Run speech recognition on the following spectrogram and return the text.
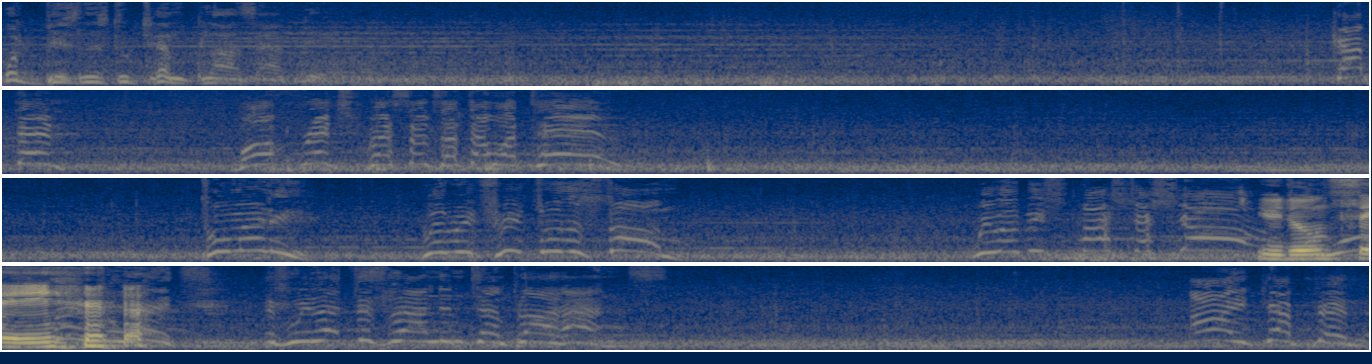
What business do Templars have there? Captain! More French vessels at our tail! Too many! We'll retreat through the storm! We will be smashed ashore! You don't say. if we let this land in Templar hands. Aye, Captain!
